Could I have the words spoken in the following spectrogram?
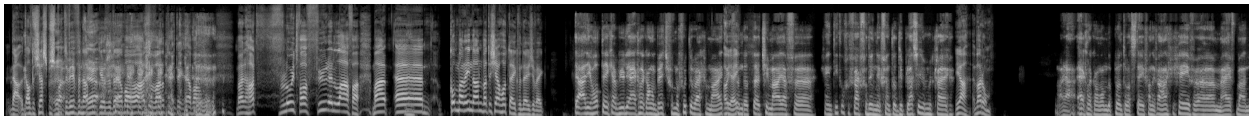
Nou, het enthousiasme spat er weer vanaf. Ja. Ik heb het helemaal hard verwarmd. Ik denk helemaal... Mijn hart vloeit van vuur en lava. Maar ehm, kom maar in dan. Wat is jouw hot take van deze week? Ja, die hot take hebben jullie eigenlijk al een beetje voor mijn voeten weggemaaid. Oh. Ik vind dat eh, Chimaev eh, geen titelgevecht verdient. Ik vind dat Duplessis hem moet krijgen. Ja, en waarom? Nou ja, eigenlijk al om de punten wat Stefan heeft aangegeven. Ehm, hij heeft maar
